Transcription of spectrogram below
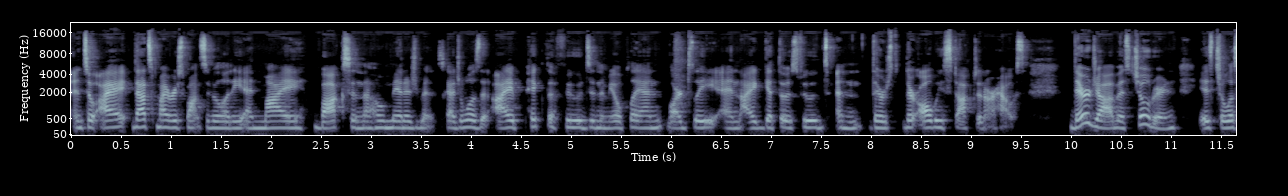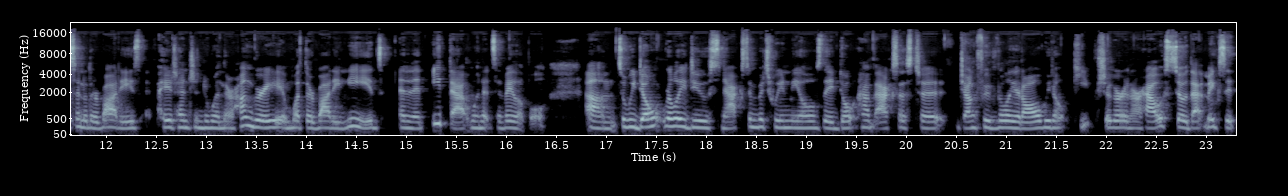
And so I that's my responsibility and my box in the home management schedule is that I pick the foods in the meal plan largely and I get those foods and there's they're always stocked in our house. Their job as children is to listen to their bodies, pay attention to when they're hungry and what their body needs, and then eat that when it's available. Um, so we don't really do snacks in between meals. They don't have access to junk food really at all. We don't keep sugar in our house. So that makes it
